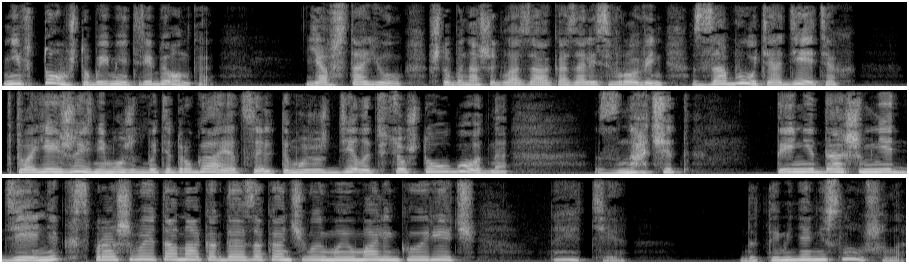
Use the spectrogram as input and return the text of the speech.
не в том, чтобы иметь ребенка. Я встаю, чтобы наши глаза оказались вровень. Забудь о детях. В твоей жизни может быть и другая цель. Ты можешь делать все, что угодно. Значит, «Ты не дашь мне денег?» — спрашивает она, когда я заканчиваю мою маленькую речь. «Нетти, да ты меня не слушала».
